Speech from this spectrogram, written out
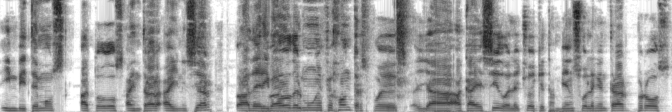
invitemos a todos a entrar a iniciar. A derivado del Moon F Hunters, pues ya ha acaecido el hecho de que también suelen entrar pros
